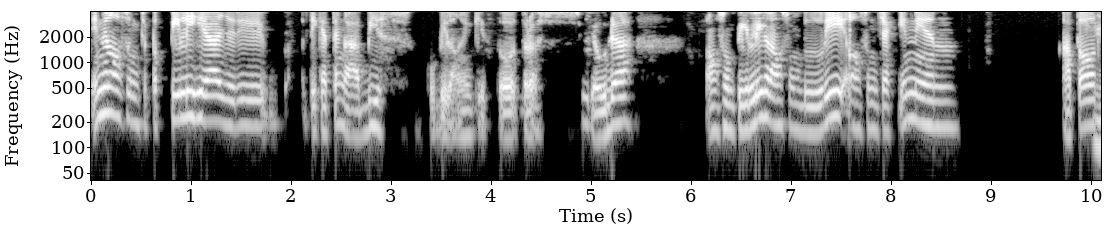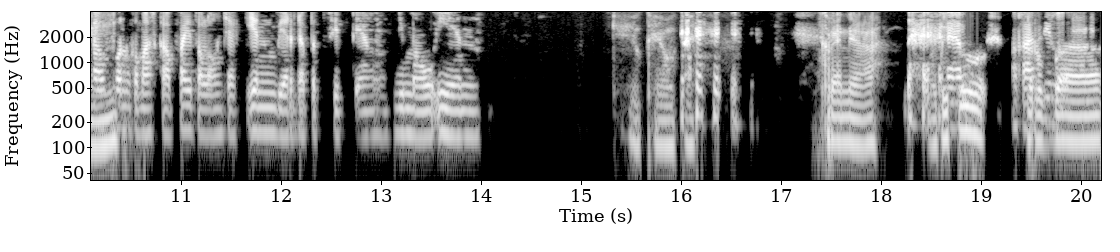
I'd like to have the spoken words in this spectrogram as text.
ini langsung cepet pilih ya, jadi tiketnya nggak habis. Aku bilangnya gitu. Terus ya udah langsung pilih, langsung beli, langsung check inin. Atau Oke. telepon ke maskapai tolong check in biar dapet seat yang dimauin. Oke, oke, oke. Keren ya. Berarti itu serba loh.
